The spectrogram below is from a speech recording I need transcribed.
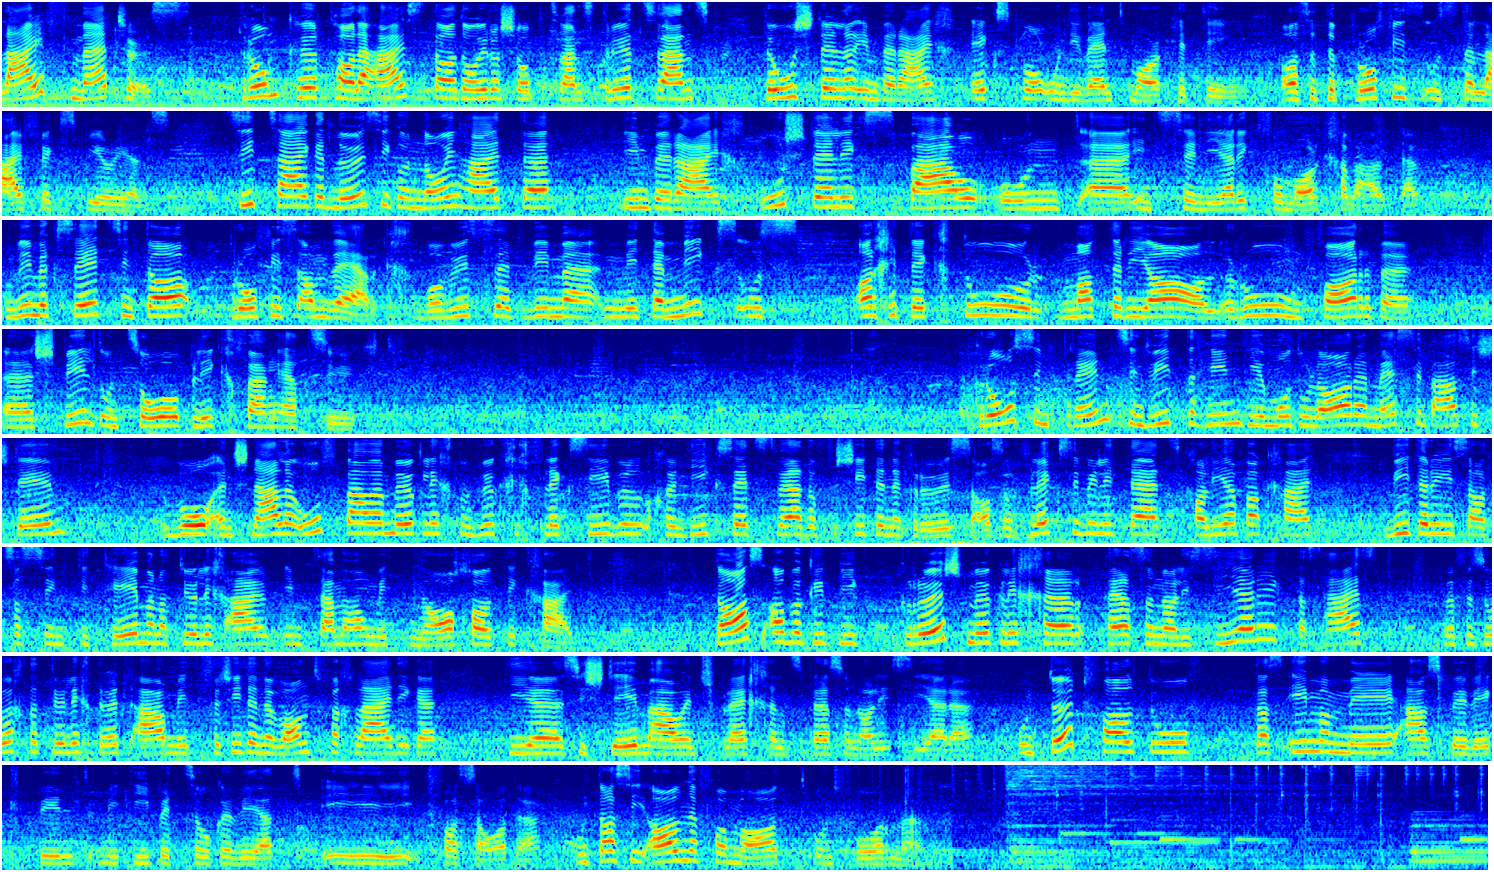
Life Matters. Darum gehört Halle 1 hier an Euroshop 2023 der Aussteller im Bereich Expo und Event Marketing, also die Profis aus der Life Experience. Sie zeigen Lösungen und Neuheiten im Bereich Ausstellungsbau und äh, Inszenierung von Markenwelten. Und wie man sieht, sind da Profis am Werk, die wissen, wie man mit dem Mix aus Architektur, Material, Raum, Farbe äh, spielt und so Blickfang erzeugt. Gross im Trend sind weiterhin die modularen Messebausysteme, die einen schnellen Aufbau ermöglicht und wirklich flexibel eingesetzt werden auf verschiedene Größen. Also Flexibilität, Skalierbarkeit, Wiedereinsatz, das sind die Themen natürlich auch im Zusammenhang mit Nachhaltigkeit. Das aber bei größtmöglicher Personalisierung, das heißt, man versucht natürlich dort auch mit verschiedenen Wandverkleidungen die Systeme auch entsprechend zu personalisieren. Und dort fällt auf, dass immer mehr auch das Bewegtbild mit einbezogen wird in die Fassaden. Und das in allen Formaten und Formen. Musik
